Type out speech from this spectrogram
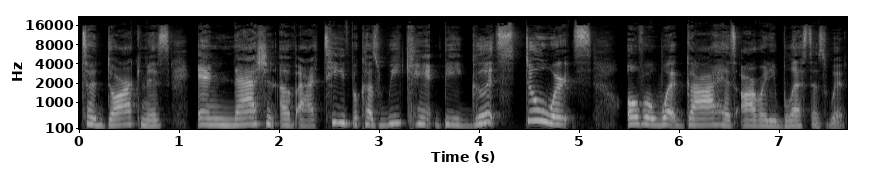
to darkness and gnashing of our teeth because we can't be good stewards over what God has already blessed us with.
